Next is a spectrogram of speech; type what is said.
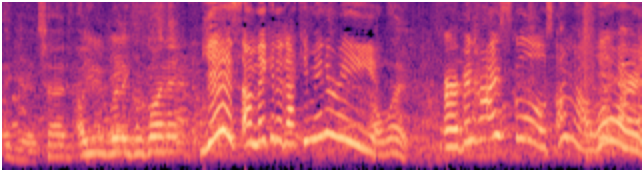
Hey, girl, Chad. Oh, you really recording that? Yes, I'm making a documentary. On what? Urban high schools. Oh my lord.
